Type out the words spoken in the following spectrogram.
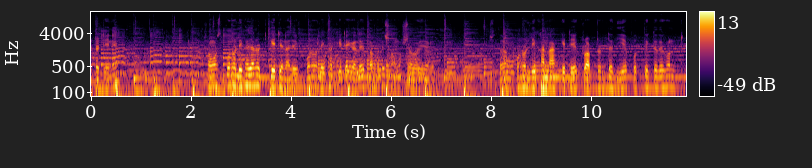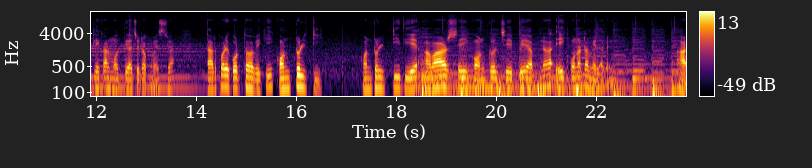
কোনাটা টেনে, সমস্ত, কোনো লেখা যেন কেটে না যায়। কোনো লেখা কেটে গেলে তাহলে সমস্যা হয়ে যাবে। সুতরাং কোনো লেখা না কেটে ক্রপ টুলটা দিয়ে প্রত্যেকটা দেখুন, লেখার মধ্যে আছে ডকুমেন্টসটা তারপরে করতে হবে কি? কন্ট্রোল টি কন্ট্রোল টি দিয়ে আবার সেই কন্ট্রোল চেপে আপনারা এই কোনাটা মেলাবেন। আর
